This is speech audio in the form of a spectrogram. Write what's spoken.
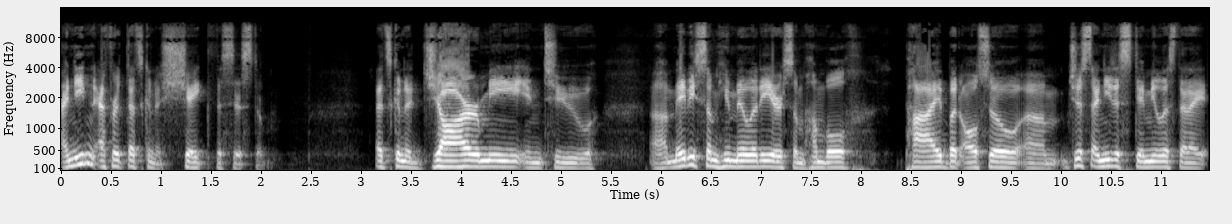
I need an effort that's going to shake the system. That's going to jar me into uh, maybe some humility or some humble pie, but also um, just I need a stimulus that I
